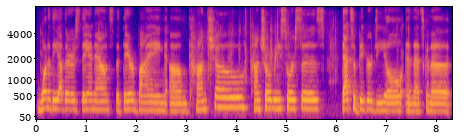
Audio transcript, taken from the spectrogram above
one of the others. They announced that they're buying um, Concho, Concho Resources, that's a bigger deal and that's going to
